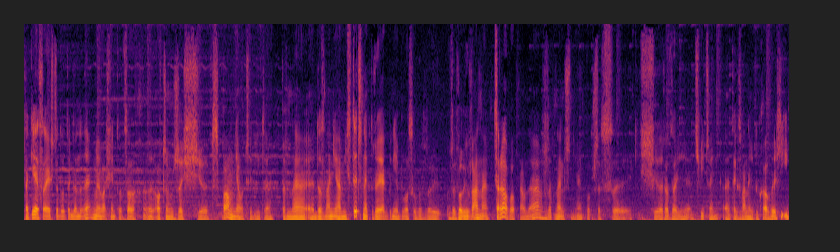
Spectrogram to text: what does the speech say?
Tak jest, a jeszcze do tego dodajmy właśnie to, co, o czym żeś e, wspomniał, czyli te pewne e, doznania mistyczne, które jakby nie było są wywoły- wywoływane celowo, prawda, wewnętrznie, poprzez e, jakiś rodzaj ćwiczeń e, tak zwanych duchowych i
